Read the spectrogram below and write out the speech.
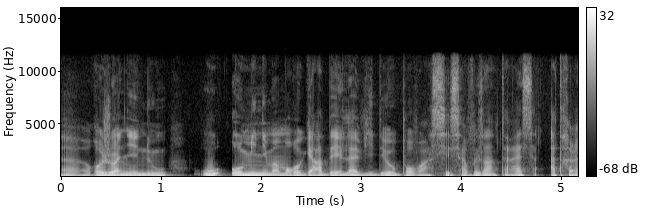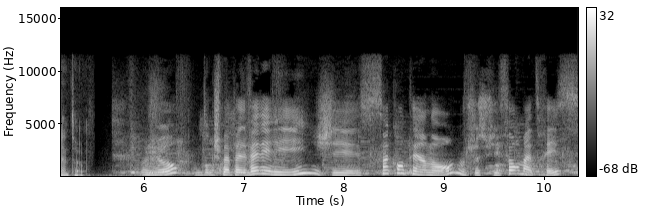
Euh, rejoignez-nous ou au minimum regardez la vidéo pour voir si ça vous intéresse. À très bientôt. Bonjour, donc je m'appelle Valérie, j'ai 51 ans, je suis formatrice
